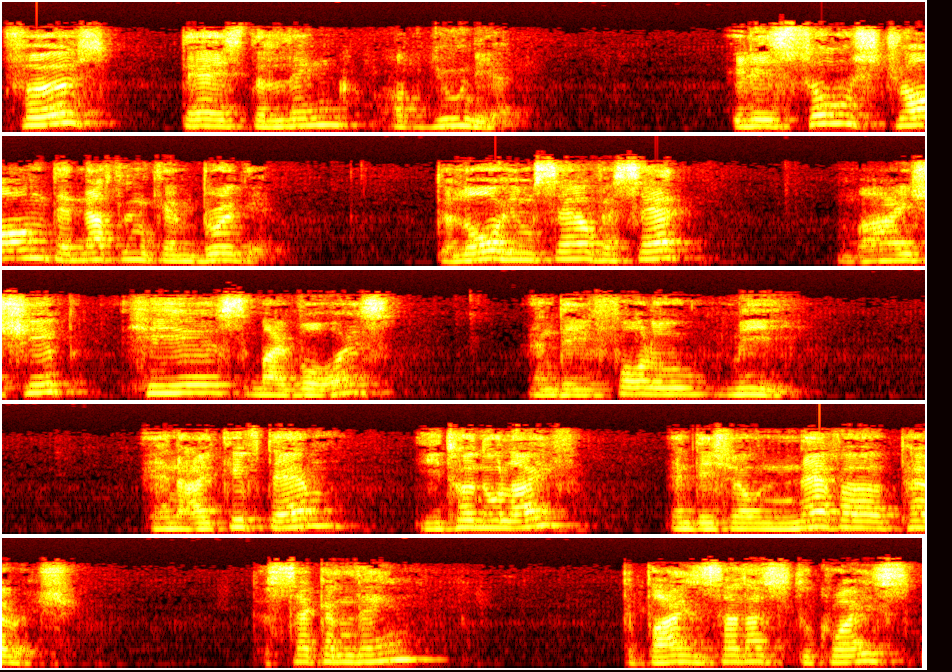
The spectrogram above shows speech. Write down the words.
First, there is the link of union. It is so strong that nothing can break it. The Lord Himself has said, My sheep hears my voice, and they follow me and I give them eternal life, and they shall never perish. The second link that binds us to Christ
